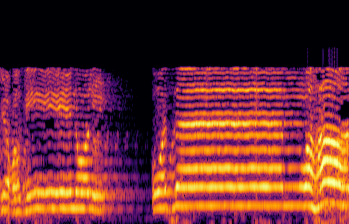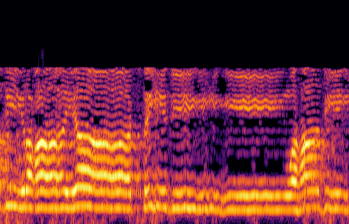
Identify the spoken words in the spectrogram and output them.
ويرجع دين الوثن وهذه رعايات سيدي وهذه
